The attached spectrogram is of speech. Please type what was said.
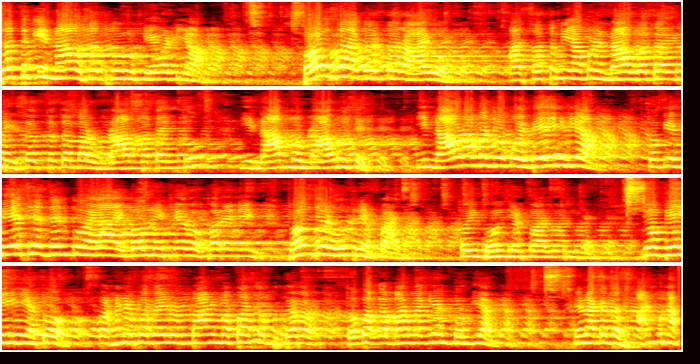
સતકી નાવ સતગુરુ કેવટિયા. ભવસાગર તર આવ્યો આ સતની આપણે નાવ બતાવી હતી. સત તમારું નામ બતાવ્યું હતું. એ નામનું નાવડું છે. એ નાવડામાં જો કોઈ બેસી ગયા તો કે બેસે જન કોઈ આય બૌરી ફેરો ફરે નહીં. ભવજળ ઉતરે પાર. તો એ ભવજળ પાર ઉતરી જાય. જો બેસી ગયા તો, પણ હને પતાયેલો પાણીમાં પાછા ધબાકા મારવા ગયા ને તો ગયા. એના કરતા સાંજના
